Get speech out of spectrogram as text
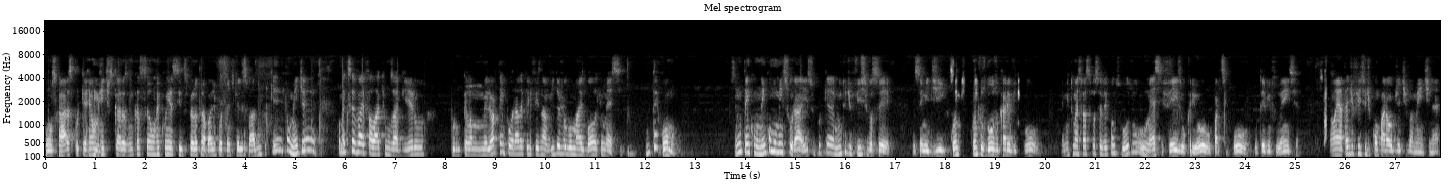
Com os caras, porque realmente os caras nunca são reconhecidos pelo trabalho importante que eles fazem, porque realmente é. Como é que você vai falar que um zagueiro, por, pela melhor temporada que ele fez na vida, jogou mais bola que o Messi? Não tem como. Você não tem como, nem como mensurar isso, porque é muito difícil você, você medir quantos, quantos gols o cara evitou. É muito mais fácil você ver quantos gols o Messi fez, ou criou, ou participou, ou teve influência. Então é até difícil de comparar objetivamente, né?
